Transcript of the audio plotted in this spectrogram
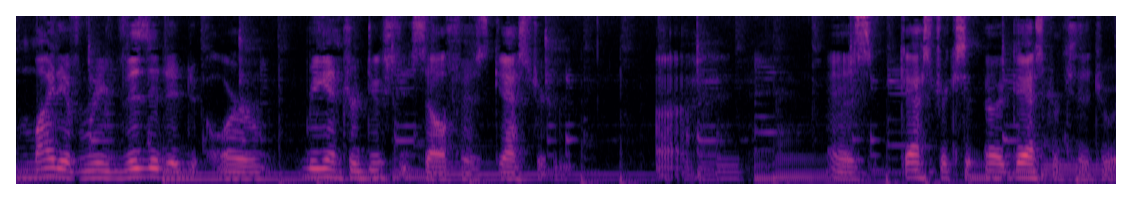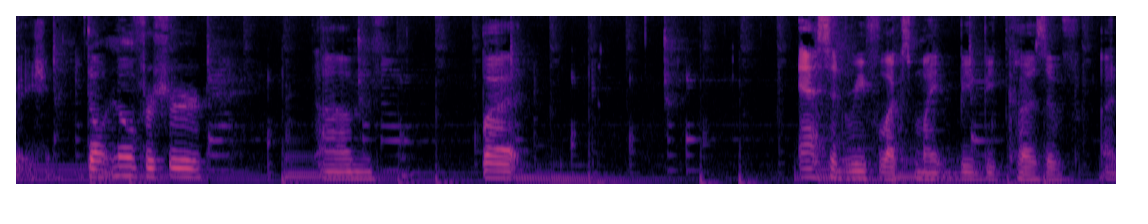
might have revisited or reintroduced itself as gastric uh, as gastric uh, gastric situation. Don't know for sure, um, but acid reflux might be because of a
